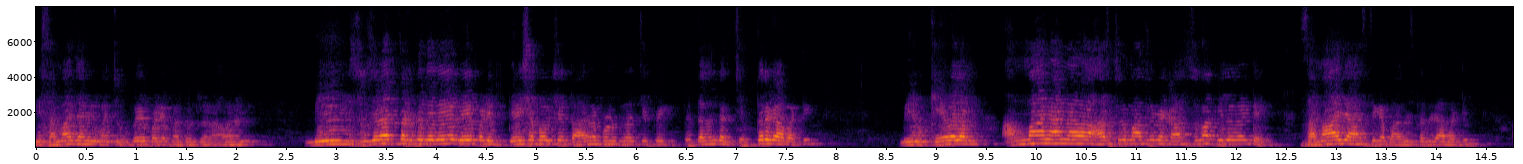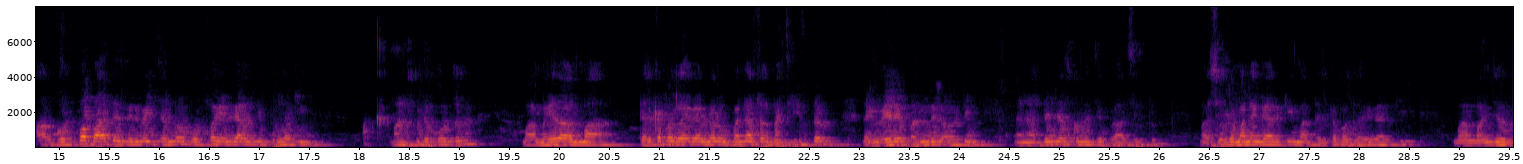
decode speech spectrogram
ఈ సమాజానికి మంచి ఉపయోగపడే పద్ధతులు రావాలని. మీ సృజనాత్మకతనే రేపటి దేశ భవిష్యత్తు ఆధారపడుతుందని చెప్పి పెద్దలందరూ చెప్తారు కాబట్టి మీరు కేవలం అమ్మా నాన్న ఆస్తులు మాత్రమే కాదు సుమా పిల్లలంటే సమాజ ఆస్తిగా భావిస్తుంది కాబట్టి ఆ గొప్ప బాధ్యత నిర్వహించడంలో గొప్ప ఎదగాలని చెప్పి పిల్లలకి మనస్ఫూర్తి కోరుతున్నా. మా మేధావులు మా తెలకపల్లి రాయ్ గారు ఉన్నారు ఉపన్యాసాలు మంచిగా ఇస్తారు. నాకు వేరే పని ఉంది కాబట్టి నన్ను అర్థం చేసుకుని చెప్పి ఆశిస్తూ మా సుబ్రహ్మణ్యం గారికి మా తెలకపల్లి రవి గారికి మా మంజూర్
